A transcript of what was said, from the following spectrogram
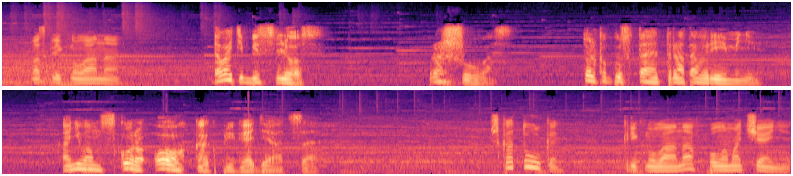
— воскликнула она. «Давайте без слез. Прошу вас. Только пустая трата времени. Они вам скоро, ох, как пригодятся!» «Шкатулка!» — крикнула она в полном отчаянии.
